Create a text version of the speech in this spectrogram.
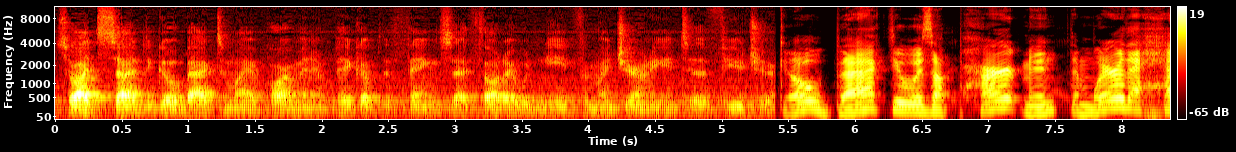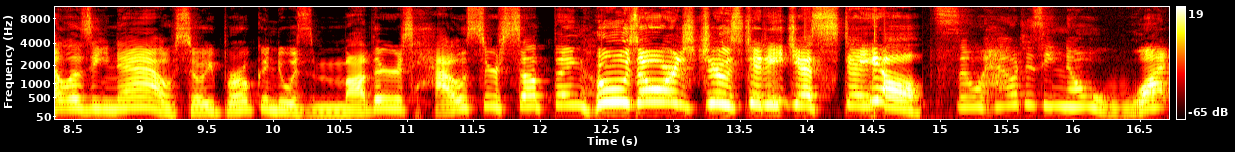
So I decided to go back to my apartment and pick up the things I thought I would need for my journey into the future. Go back to his apartment? Then where the hell is he now? So he broke into his mother's house or something? Whose orange juice did he just steal? So how does he know what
